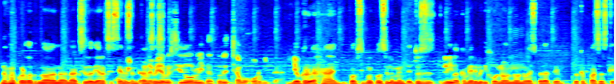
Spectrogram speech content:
No me acuerdo, no, no, no, óxido ya no existía en ese entonces. Debería haber sido órbita, tú eres chavo órbita. Yo creo, ajá, pues, muy posiblemente. Entonces le iba a cambiar y me dijo, no, no, no, espérate. Lo que pasa es que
